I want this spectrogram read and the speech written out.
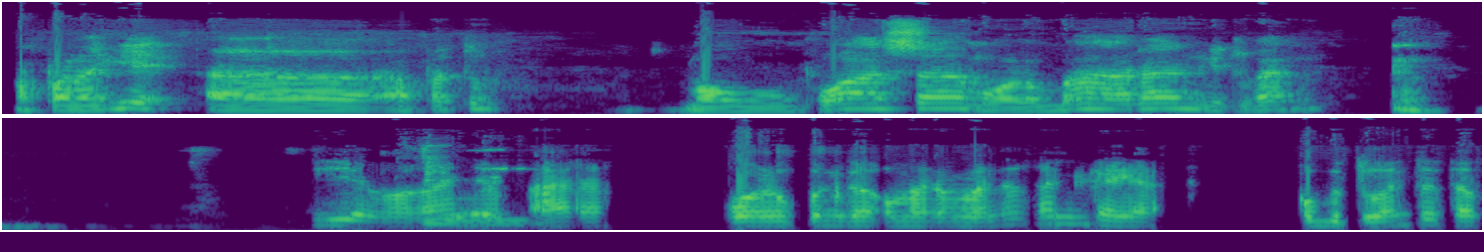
Apalagi eh, apa tuh mau puasa, mau lebaran gitu kan. iya makanya Iya. parah walaupun nggak ke mana-mana kan kayak kebutuhan tetap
